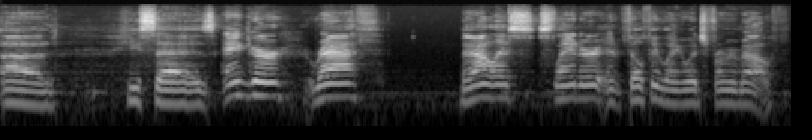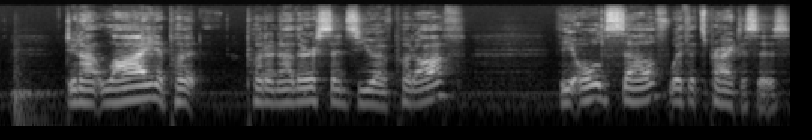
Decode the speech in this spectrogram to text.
uh, he says anger wrath malice slander and filthy language from your mouth do not lie to put put another since you have put off the old self with its practices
